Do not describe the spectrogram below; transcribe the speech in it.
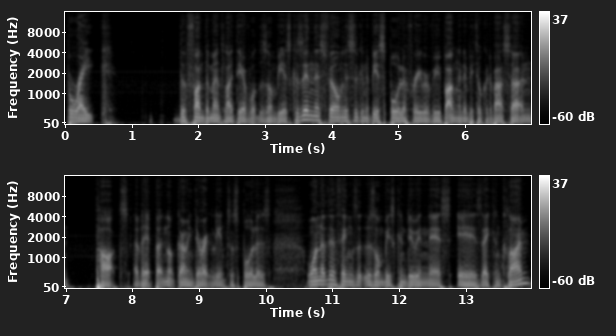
break the fundamental idea of what the zombie is. Because in this film, this is going to be a spoiler-free review, but I'm going to be talking about certain parts of it, but not going directly into spoilers. One of the things that the zombies can do in this is they can climb,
